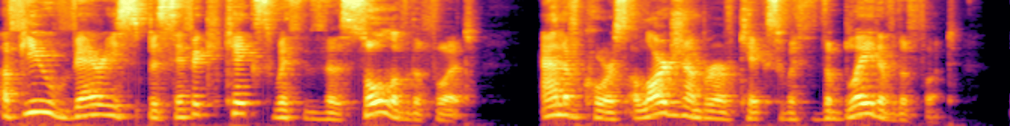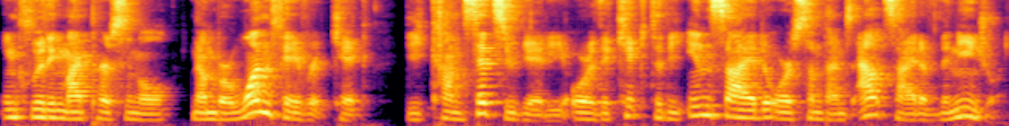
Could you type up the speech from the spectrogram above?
a few very specific kicks with the sole of the foot, and of course a large number of kicks with the blade of the foot, including my personal number one favorite kick, the kansetsugeri, or the kick to the inside or sometimes outside of the knee joint.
